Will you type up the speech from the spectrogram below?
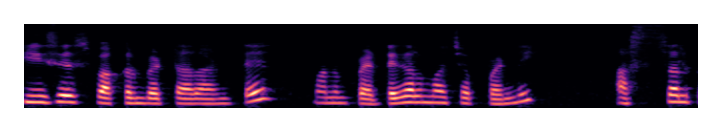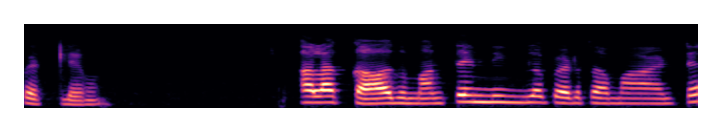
తీసేసి పక్కన పెట్టాలంటే మనం పెట్టగలమా చెప్పండి? అస్సలు పెట్టలేము. అలా కాదు మంత్ ఎండింగ్‌లో పెడతామా అంటే,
